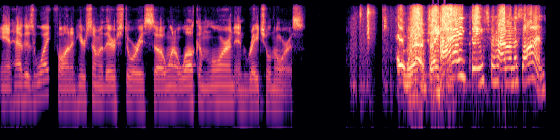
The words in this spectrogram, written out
and have his wife on and hear some of their stories. So I want to welcome Lauren and Rachel Norris. All right, thank you. Hi, thanks for having us on.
